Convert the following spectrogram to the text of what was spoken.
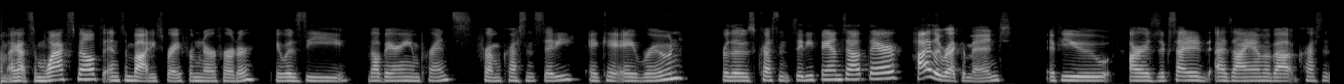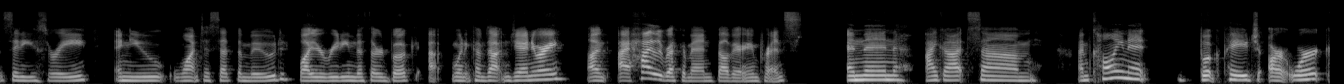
Um, I got some wax melts and some body spray from Nerf Herder. It was the Valbarian Prince from Crescent City, aka Ruhn. For those Crescent City fans out there, highly recommend. If you are as excited as I am about Crescent City 3 and you want to set the mood while you're reading the third book uh, when it comes out in January, I, I highly recommend Valbarian Prince. And then I got some, I'm calling it book page artwork,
